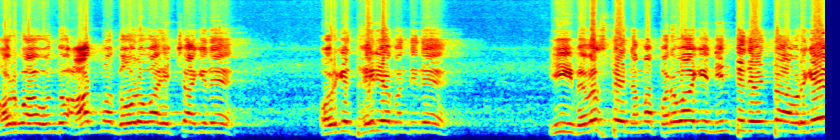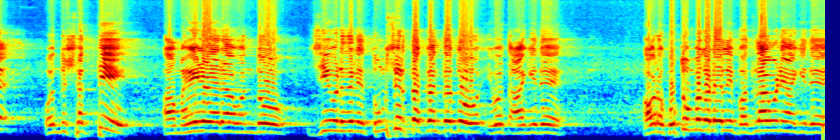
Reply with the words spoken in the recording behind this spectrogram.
ಅವ್ರಿಗೂ ಒಂದು ಆತ್ಮ ಗೌರವ ಹೆಚ್ಚಾಗಿದೆ. ಅವರಿಗೆ ಧೈರ್ಯ ಬಂದಿದೆ. ಈ ವ್ಯವಸ್ಥೆ ನಮ್ಮ ಪರವಾಗಿ ನಿಂತಿದೆ ಅಂತ ಅವರಿಗೆ ಒಂದು ಶಕ್ತಿ ಆ ಮಹಿಳೆಯರ ಒಂದು ಜೀವನದಲ್ಲಿ ತುಂಬಿಸಿರ್ತಕ್ಕಂಥದ್ದು ಇವತ್ತು ಆಗಿದೆ. ಅವರ ಕುಟುಂಬಗಳಲ್ಲಿ ಬದಲಾವಣೆ ಆಗಿದೆ.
